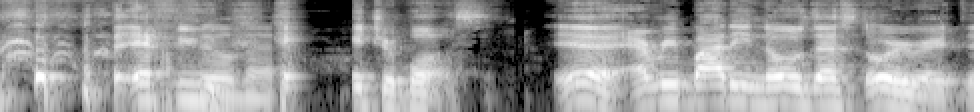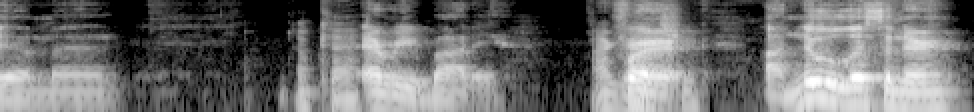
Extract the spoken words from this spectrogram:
if you hate, hate your boss, yeah, everybody knows that story right there, man. Okay, everybody. for you. a new listener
